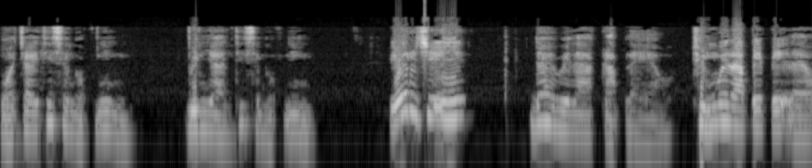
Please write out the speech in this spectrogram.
หัวใจที่สงบนิ่ง วิญญาณที่สงบนิ่งเอรชีได้เวลากลับแล้ว ถึงเวลาเป๊ะๆแล้ว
